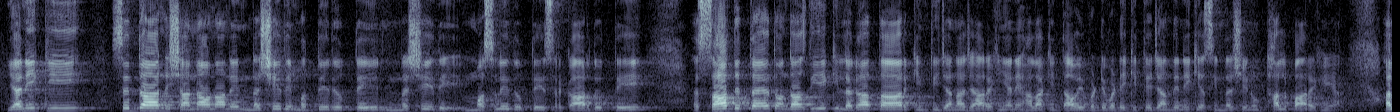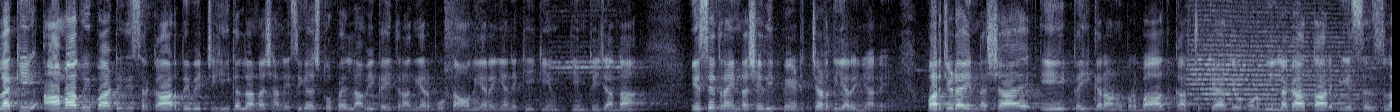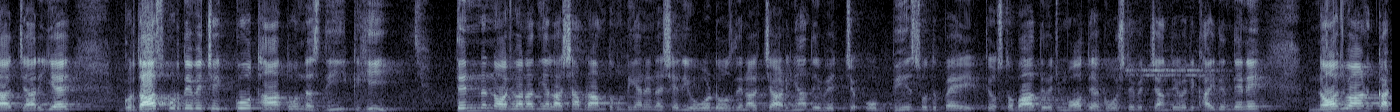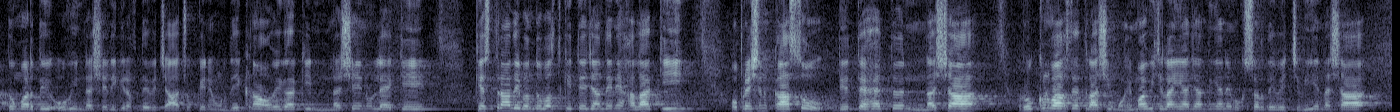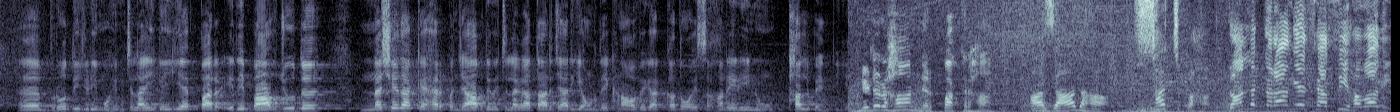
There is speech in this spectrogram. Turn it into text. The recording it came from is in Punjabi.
ਯਾਨੀ ਕਿ ਸਿੱਧਾ ਨਿਸ਼ਾਨਾ ਉਹਨਾਂ ਨੇ ਨਸ਼ੇ ਦੇ ਮੱਦੇ ਦੇ ਉੱਤੇ, ਨਸ਼ੇ ਦੇ ਮਸਲੇ ਦੇ ਉੱਤੇ, ਸਰਕਾਰ ਦੇ ਉੱਤੇ ਸਾਥ ਦਿੱਤਾ ਹੈ, ਤੁਹਾਨੂੰ ਦੱਸ ਦਈਏ ਕਿ ਲਗਾਤਾਰ ਕੀਮਤੀ ਜਾਨਾਂ ਜਾ ਰਹੀਆਂ ਨੇ। ਹਾਲਾਂਕਿ ਦਾਅਵੇ ਵੱਡੇ ਵੱਡੇ ਕੀਤੇ ਜਾਂਦੇ ਨੇ ਕਿ ਅਸੀਂ ਨਸ਼ੇ ਨੂੰ ਠੱਲ ਪਾ ਰਹੇ ਹਾਂ। ਹਾਲਾਂਕਿ ਆਮ ਆਦਮੀ ਪਾਰਟੀ ਦੀ ਸਰਕਾਰ ਦੇ ਵਿੱਚ ਹੀ ਇਕੱਲਾ ਨਸ਼ਾ ਨਹੀਂ ਸੀਗਾ, ਇਸ ਤੋਂ ਪਹਿਲਾਂ ਵੀ ਕਈ ਤਰ੍ਹਾਂ ਦੀਆਂ ਰਿਪੋਰਟਾਂ ਆਉਂਦੀਆਂ ਰਹੀਆਂ ਨੇ ਕਿ ਕੀਮ- ਕੀਮਤੀ ਜਾਨਾਂ ਇਸੇ ਤਰ੍ਹਾਂ ਹੀ ਨਸ਼ੇ ਦੀ ਭੇਂਟ ਚੜ੍ਹਦੀਆਂ ਰਹੀਆਂ ਨੇ। ਪਰ ਜਿਹੜਾ ਇਹ ਨਸ਼ਾ ਹੈ, ਇਹ ਕਈ ਘਰਾਂ ਨੂੰ ਬਰਬਾਦ ਕਰ ਚੁੱਕਿਆ ਹੈ ਤੇ ਹੁਣ ਵੀ ਲਗਾਤਾਰ ਇਹ ਸਿਲਸਿਲਾ ਜਾਰੀ ਹੈ। ਗੁਰਦਾਸਪੁਰ ਦੇ ਵਿੱਚ ਇੱਕੋ ਥਾਂ ਤੋਂ ਨਜ਼ਦੀਕ ਹੀ ਤਿੰਨ ਨੌਜਵਾਨਾਂ ਦੀਆਂ ਲਾਸ਼ਾਂ ਬਰਾਮਦ ਹੁੰਦੀਆਂ ਨੇ। ਨਸ਼ੇ ਦੀ ਓਵਰਡੋਜ਼ ਦੇ ਨਾਲ ਝਾੜੀਆਂ ਦੇ ਵਿੱਚ ਉਹ ਬੇਸੁੱਧ ਪਏ ਤੇ ਉਸ ਤੋਂ ਬਾਅਦ ਦੇ ਵਿੱਚ ਮੌਤ ਦੇ ਆਗੋਸ਼ ਦੇ ਵਿੱਚ ਜਾਂਦੇ ਹੋਏ ਦਿਖਾਈ ਦਿੰਦੇ ਨੇ। ਨੌਜਵਾਨ ਘੱਟ ਉਮਰ ਦੇ ਉਹ ਵੀ ਨਸ਼ੇ ਦੀ ਗ੍ਰਿਫਤ ਦੇ ਵਿੱਚ ਆ ਚੁੱਕੇ ਨੇ। ਹੁਣ ਦੇਖਣਾ ਹੋਵੇਗਾ ਕਿ ਨਸ਼ੇ ਨੂੰ ਲੈ ਕੇ ਕਿਸ ਤਰ੍ਹਾਂ ਦੇ ਬੰਦੋਬਸਤ ਕੀਤੇ ਜਾਂਦੇ ਨੇ। ਹਾਲਾਂਕਿ ਆਪਰੇਸ਼ਨ ਕਾਸੋ ਦੇ ਤਹਿਤ ਨਸ਼ਾ ਰੋਕਣ ਵਾਸਤੇ ਤਲਾਸ਼ੀ ਮੁਹਿੰਮਾਂ ਵੀ ਚਲਾਈਆਂ ਜਾਂਦੀਆਂ ਨੇ। ਮੁਕਤਸਰ ਦੇ ਵਿੱਚ ਵੀ ਇਹ ਨਸ਼ਾ ਵਿਰੋਧੀ ਜਿਹੜੀ ਮੁਹਿੰਮ ਚਲਾਈ ਗਈ ਹੈ ਪਰ ਇਹਦੇ ਬਾਵਜੂਦ ਨਸ਼ੇ ਦਾ ਕਹਿਰ ਪੰਜਾਬ ਦੇ ਵਿੱਚ ਲਗਾਤਾਰ ਜਾਰੀ ਹੈ ਹੁਣ ਦੇਖਣਾ ਹੋਵੇਗਾ ਕਦੋਂ ਇਸ ਹਨੇਰੀ ਨੂੰ ਠੱਲ ਪੈਂਦੀ ਹੈ। ਨਿਡਰ ਹਾਂ ਨਿਰਪੱਖ ਰਹਾਂਗੇ। ਆਜ਼ਾਦ ਹਾਂ ਸੱਚ ਕਹਾਂਗੇ। ਗੱਲ ਕਰਾਂਗੇ ਸਿਆਸੀ ਹਵਾ ਦੀ।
